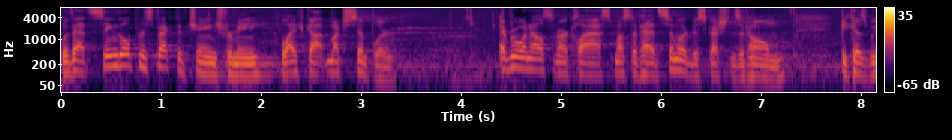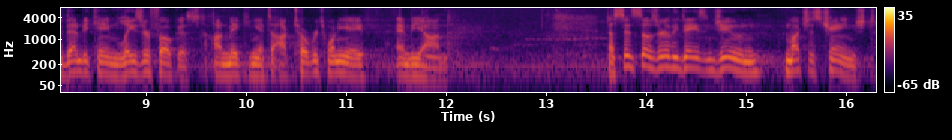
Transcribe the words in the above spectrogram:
With that single perspective change for me, life got much simpler. Everyone else in our class must have had similar discussions at home because we then became laser focused on making it to October 28th and beyond. Now, since those early days in June, much has changed.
